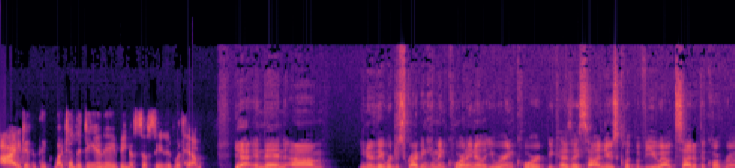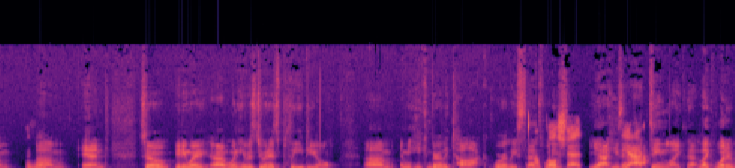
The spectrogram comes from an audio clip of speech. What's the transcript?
I didn't think much of the DNA being associated with him. Yeah. And then, um, you know, they were describing him in court. I know that you were in court because I saw a news clip of you outside of the courtroom. Mm-hmm. Um, and so, anyway, uh, when he was doing his plea deal, um, I mean, he can barely talk, or at least that's oh, what bullshit. he's. Yeah, he's yeah. acting like that. Like what it.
